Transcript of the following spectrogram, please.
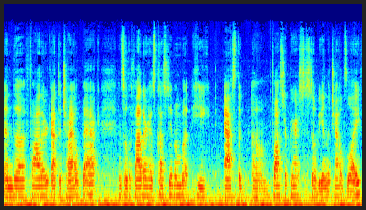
and the father got the child back, and so the father has custody of him, but he asked the um, foster parents to still be in the child's life.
